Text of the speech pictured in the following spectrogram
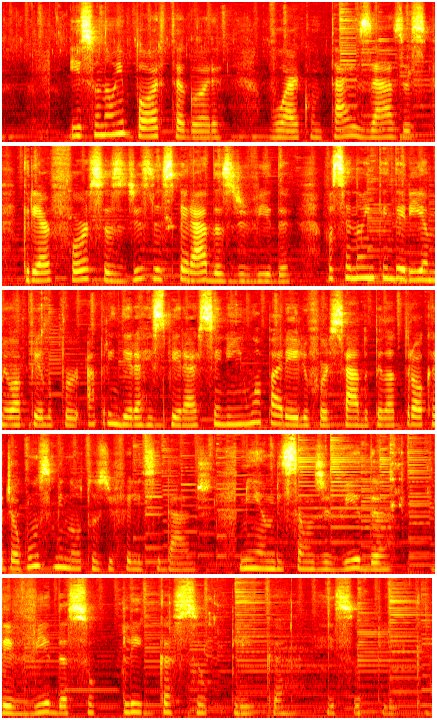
Isso não importa agora voar com tais asas, criar forças desesperadas de vida, você não entenderia meu apelo por aprender a respirar sem nenhum aparelho forçado pela troca de alguns minutos de felicidade. Minha ambição de vida, de vida, suplica, suplica e suplica.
